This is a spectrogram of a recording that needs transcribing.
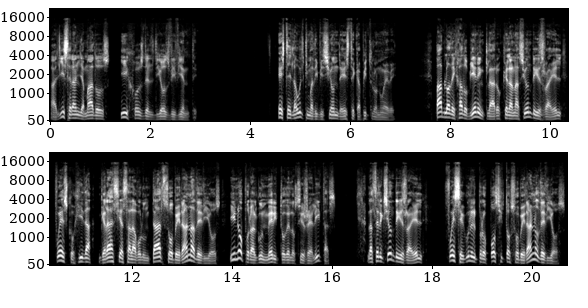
allí serán llamados hijos del Dios viviente. Esta es la última división de este capítulo 9. Pablo ha dejado bien en claro que la nación de Israel fue escogida gracias a la voluntad soberana de Dios y no por algún mérito de los israelitas. La selección de Israel fue según el propósito soberano de Dios.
